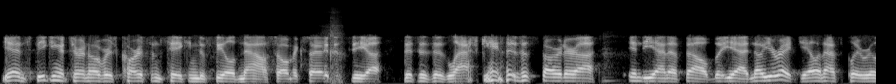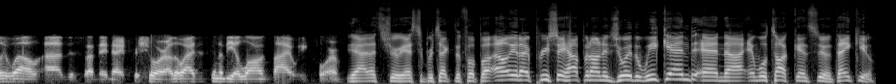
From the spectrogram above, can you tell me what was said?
Yeah, and speaking of turnovers, Carson's taking the field now, so I'm excited to see. Uh, this is his last game as a starter uh, in the NFL. But yeah, no, you're right. Jalen has to play really well uh, this Sunday night for sure. Otherwise, it's going to be a long bye week for him. Yeah, that's true. He has to protect the football. Eliot, I appreciate hopping on. Enjoy the weekend, and uh, and we'll talk again soon. Thank you.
